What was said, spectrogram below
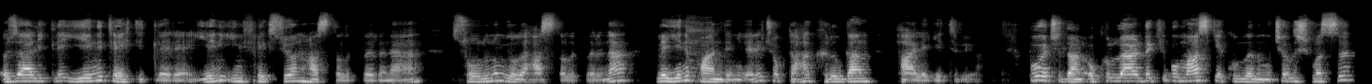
özellikle yeni tehditlere, yeni infeksiyon hastalıklarına, solunum yolu hastalıklarına ve yeni pandemilere çok daha kırılgan hale getiriyor. Bu açıdan okullardaki bu maske kullanımı çalışması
